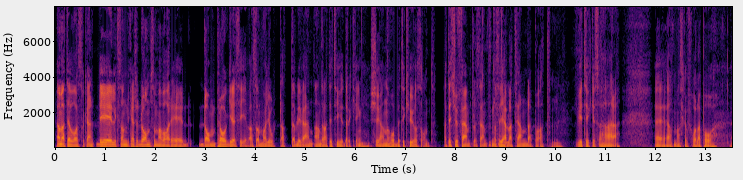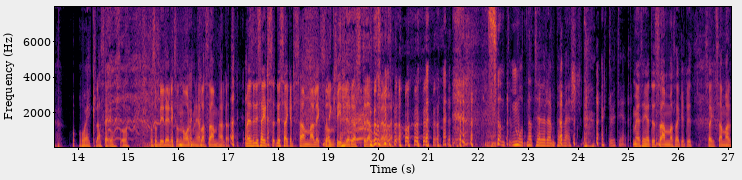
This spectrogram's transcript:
ja, att det, var så, det är liksom kanske de som har varit de progressiva som har gjort att det har blivit an- andra attityder kring kön och hbtq och sånt. Att det är 25 procent som är så jävla tända på att Mm. vi tycker så här, eh, att man ska få hålla på eh, och äckla sig och så, och så blir det liksom normen i hela samhället. Men det är säkert, det är säkert samma Så det liksom, är kvinnlig rösträtt du menar? Sånt mot naturen pervers aktivitet. Men jag tänker att det är samma, säkert, säkert samma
